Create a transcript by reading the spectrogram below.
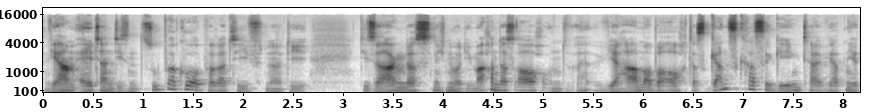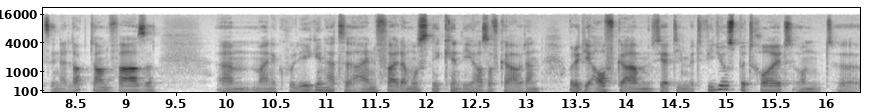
Wir haben Eltern, die sind super kooperativ, ne? die, die sagen das nicht nur, die machen das auch. Und wir haben aber auch das ganz krasse Gegenteil. Wir hatten jetzt in der Lockdown-Phase, ähm, meine Kollegin hatte einen Fall, da mussten die Kinder die Hausaufgabe dann, oder die Aufgaben, sie hat die mit Videos betreut und äh,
